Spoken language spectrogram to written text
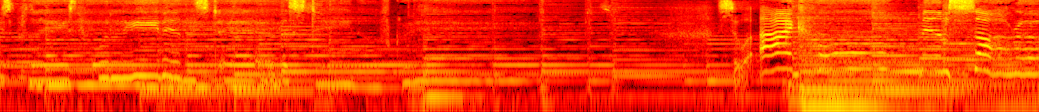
injury's place would leave instead the stain of grace? So I come in sorrow,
